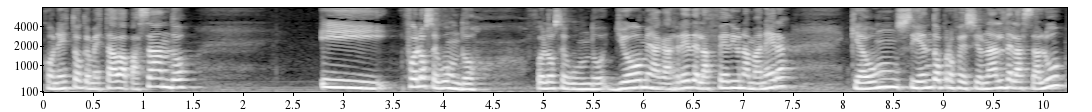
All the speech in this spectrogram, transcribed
con esto que me estaba pasando. Y fue lo segundo, fue lo segundo. Yo me agarré de la fe de una manera que aún siendo profesional de la salud,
